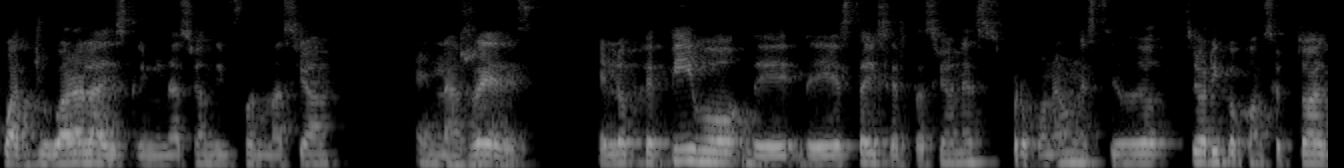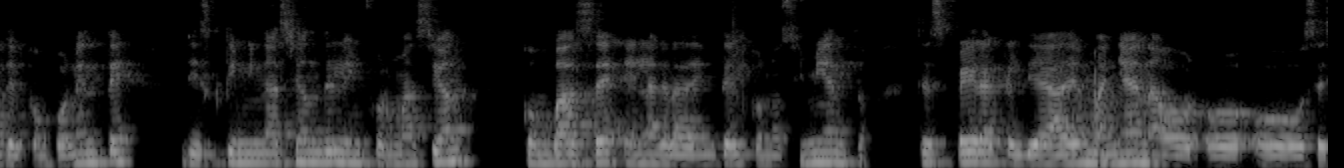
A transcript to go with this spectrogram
coadyuvar a la discriminación de información en las redes. El objetivo de, esta disertación es proponer un estudio teórico conceptual del componente discriminación de la información con base en la gradiente del conocimiento. Se espera que el día de mañana o, se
